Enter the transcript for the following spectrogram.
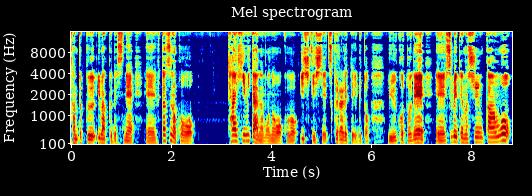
監督曰くですね、えー、二つのこう、対比みたいなものをこう意識して作られているということで、す、えー、べ、ての瞬間を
